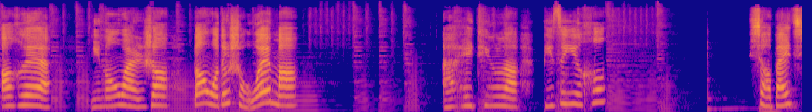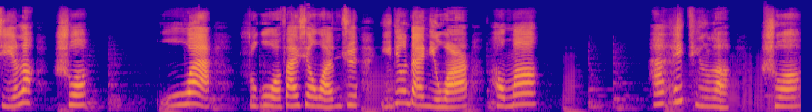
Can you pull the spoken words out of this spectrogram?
阿黑，你能晚上当我的守卫吗？阿黑听了，鼻子一哼。小白急了，说：“喂，如果我发现玩具，一定带你玩，好吗？”阿黑听了，说：“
